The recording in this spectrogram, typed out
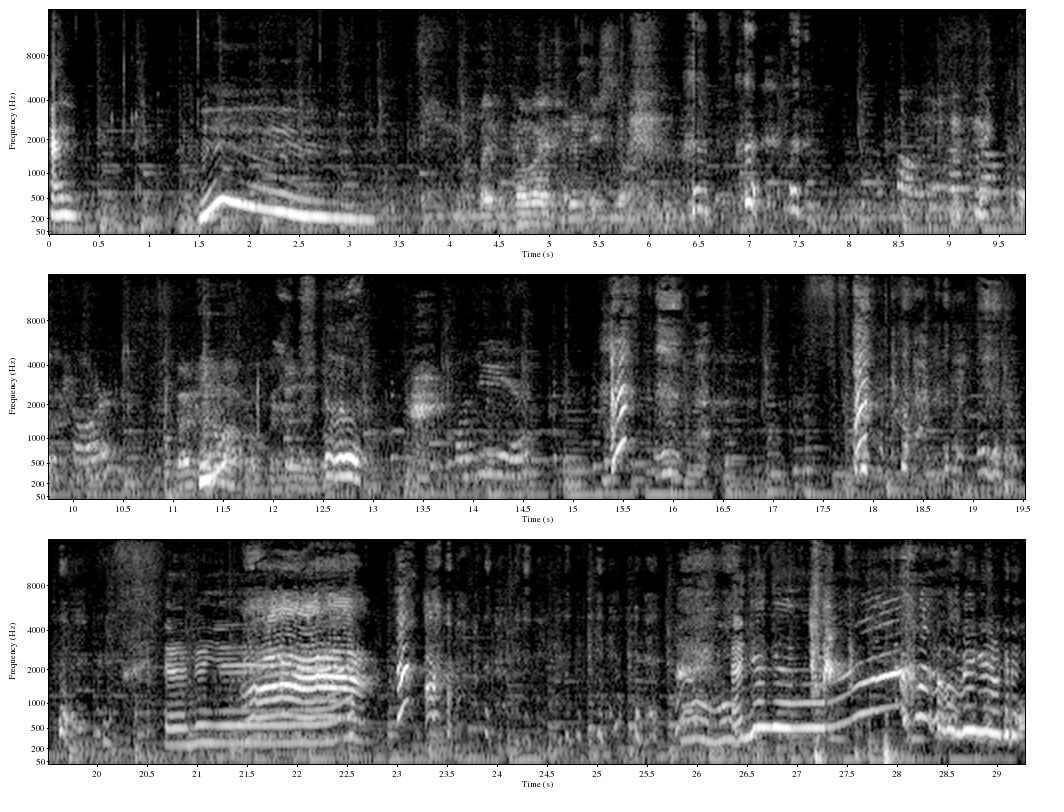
음. 음. 빨리 대화에 찾을 수 있어. 별 필요가 없고 괜찮은데. 어디에? 연우야. 아! 안녕누. 왜 그래, 왜 그래.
